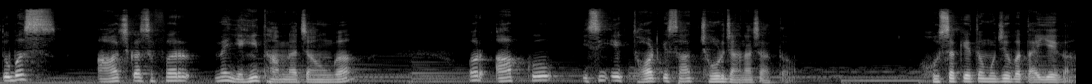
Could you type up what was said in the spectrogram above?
तो बस आज का सफ़र मैं यहीं थामना चाहूँगा और आपको इसी एक थॉट के साथ छोड़ जाना चाहता हूँ। हो सके तो मुझे बताइएगा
